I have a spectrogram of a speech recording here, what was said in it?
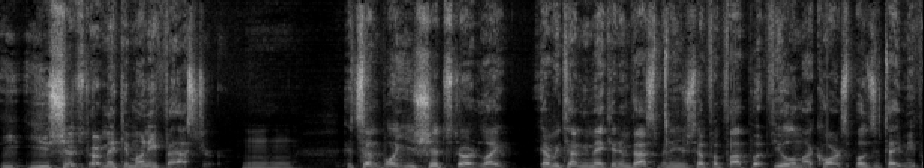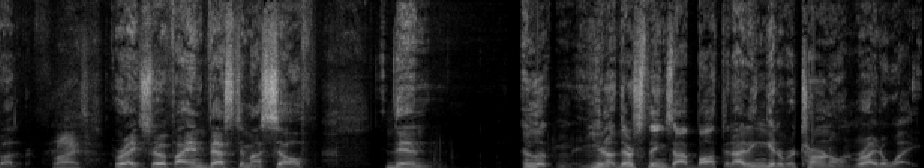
You, you should start making money faster. At some point, you should start like every time you make an investment in yourself. If I put fuel in my car, it's supposed to take me further, Right. right? So if I invest in myself, then and look, you know, there's things I bought that I didn't get a return on right away.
